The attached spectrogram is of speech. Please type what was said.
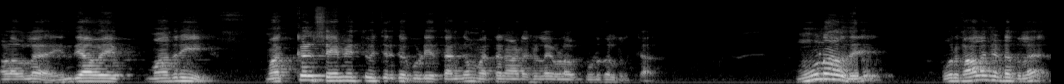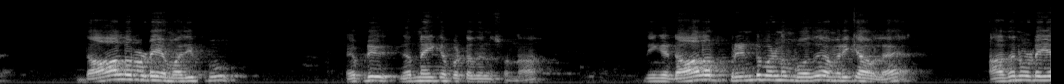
அளவுல இந்தியாவை மாதிரி மக்கள் சேமித்து வச்சிருக்கக்கூடிய தங்கம் மற்ற நாடுகளில் இவ்வளவு கூடுதல் இருக்காது. மூணாவது ஒரு காலகட்டத்தில் டாலருடைய மதிப்பு எப்படி நிர்ணயிக்கப்பட்டதுன்னு சொன்னால் நீங்கள் டாலர் பிரிண்ட் பண்ணும்போது அமெரிக்காவில் அதனுடைய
